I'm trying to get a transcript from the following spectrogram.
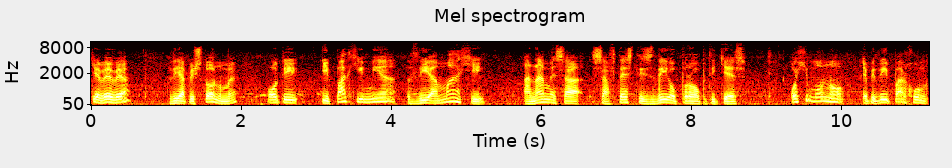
Και βέβαια διαπιστώνουμε ότι υπάρχει μία διαμάχη ανάμεσα σε αυτές τις δύο προοπτικές όχι μόνο επειδή υπάρχουν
